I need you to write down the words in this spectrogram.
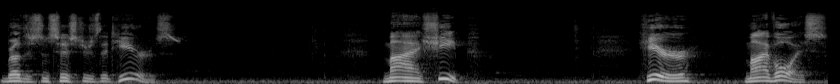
brothers and sisters, that hears? My sheep hear my voice.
